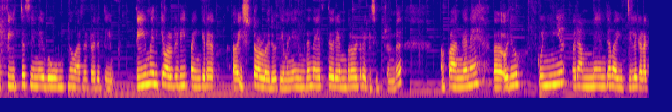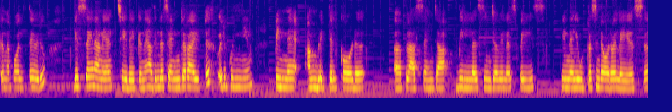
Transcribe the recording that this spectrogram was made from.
ഫീറ്റസ് ഇൻ എ വൂം എന്ന് പറഞ്ഞിട്ടൊരു തീം തീം എനിക്ക് ഓൾറെഡി ഭയങ്കര ഇഷ്ടമുള്ള ഒരു തീം ഞാൻ ഇതിന്റെ നേരത്തെ ഒരു എംബ്രോയിഡറി ഒക്കെ ചെയ്തിട്ടുണ്ട്. അപ്പം അങ്ങനെ ഒരു കുഞ്ഞ് ഒരു അമ്മേന്റെ വയറ്റിൽ കിടക്കുന്ന പോലത്തെ ഒരു ഡിസൈനാണ് ഞാൻ ചെയ്തേക്കുന്നത് അതിന്റെ സെന്ററായിട്ട് ഒരു കുഞ്ഞും പിന്നെ umbilical cord placenta villus intervillous space പിന്നെ യൂട്രസിന്റെ ഓരോ ലെയേഴ്സ്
